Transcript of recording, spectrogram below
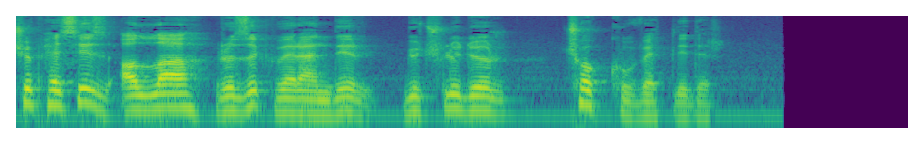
Şüphesiz Allah rızık verendir, güçlüdür, çok kuvvetlidir.''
